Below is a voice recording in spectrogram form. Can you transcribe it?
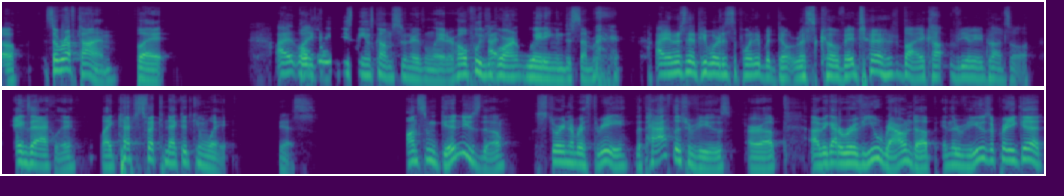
so it's a rough time, but I like. hopefully these things come sooner than later. Hopefully people aren't waiting in December. I understand people are disappointed, but don't risk COVID to buy a co- video game console. exactly. Like Tetris Effect Connected can wait. Yes. On some good news though, story number three, the Pathless reviews are up. Uh, we got a review roundup, and the reviews are pretty good.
